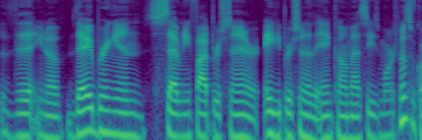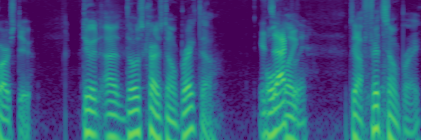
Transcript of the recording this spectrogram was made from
that you know they bring in 75% or 80% of the income as these more expensive cars do Dude, uh, those cars don't break though. Exactly like, Yeah, fits don't break,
